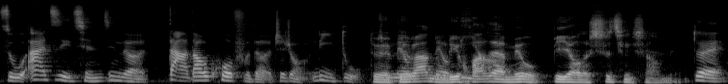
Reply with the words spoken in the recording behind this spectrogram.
阻碍自己前进的大刀阔斧的这种力度。对，别把努力花在没有必要的事情上面。对，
